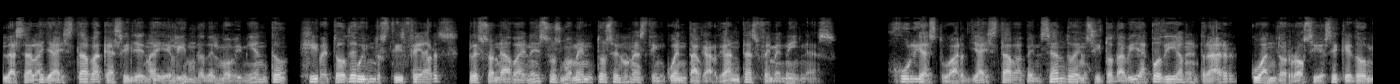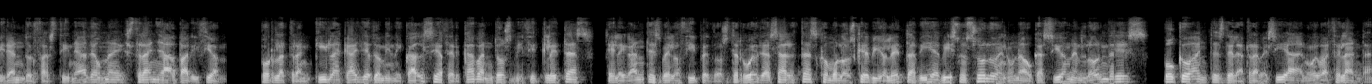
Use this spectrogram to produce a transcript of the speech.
La sala ya estaba casi llena y el himno del movimiento, Give to the resonaba en esos momentos en unas 50 gargantas femeninas. Julia Stuart ya estaba pensando en si todavía podían entrar, cuando Rosie se quedó mirando fascinada una extraña aparición. Por la tranquila calle dominical se acercaban dos bicicletas, elegantes velocípedos de ruedas altas como los que Violeta había visto solo en una ocasión en Londres, poco antes de la travesía a Nueva Zelanda.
